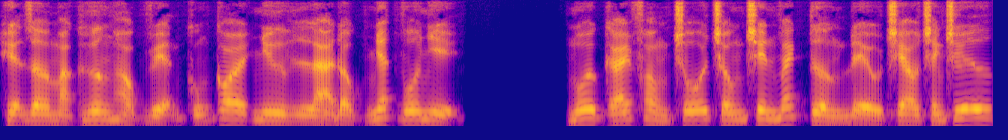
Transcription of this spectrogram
hiện giờ mặc hương học viện cũng coi như là độc nhất vô nhị. Mỗi cái phòng chỗ trống trên vách tường đều treo tranh chữ.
